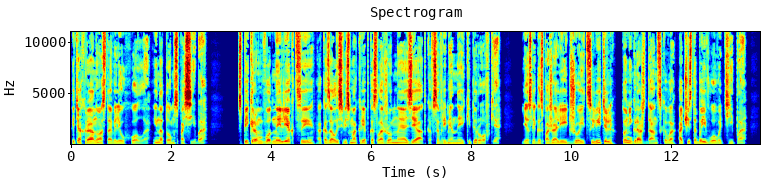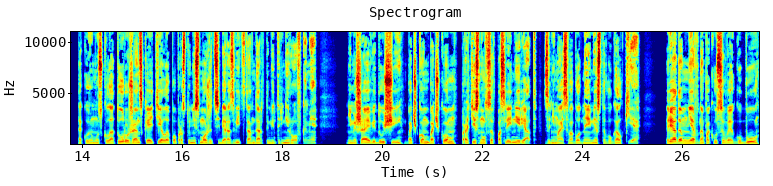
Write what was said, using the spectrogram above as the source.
Хоть охрану оставили у холла, и на том спасибо. Спикером вводной лекции оказалась весьма крепко сложенная азиатка в современной экипировке. Если госпожа Лей Джо и целитель, то не гражданского, а чисто боевого типа. Такую мускулатуру женское тело попросту не сможет себе развить стандартными тренировками. Не мешая ведущий, бочком-бочком протиснулся в последний ряд, занимая свободное место в уголке. Рядом, нервно покусывая губу,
